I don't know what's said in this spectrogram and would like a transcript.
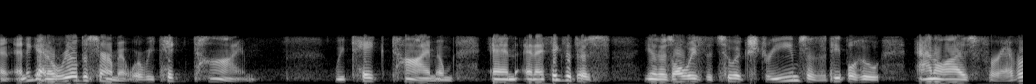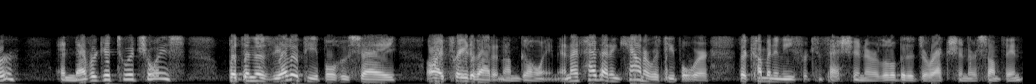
and, and again, a real discernment where we take time, we take time, and and and I think that there's you know, there's always the two extremes. There's the people who analyze forever and never get to a choice, but then there's the other people who say, "Oh, I prayed about it and I'm going." And I've had that encounter with people where they're coming to me for confession or a little bit of direction or something,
